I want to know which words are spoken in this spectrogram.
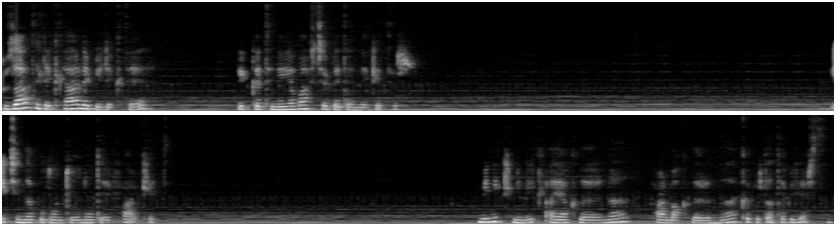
Güzel dileklerle birlikte dikkatini yavaşça bedenine getir. içinde bulunduğun odayı fark et. Minik minik ayaklarını, parmaklarını kıpırdatabilirsin.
